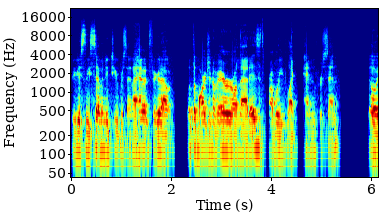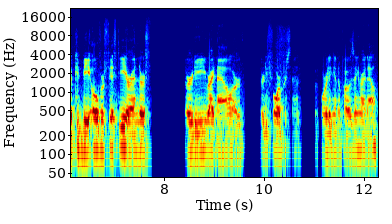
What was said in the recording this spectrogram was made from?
previously 72% i haven't figured out what the margin of error on that is it's probably like 10% so it could be over 50 or under 30 right now, or 34% supporting and opposing right now.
